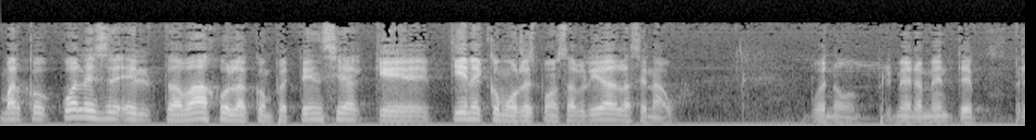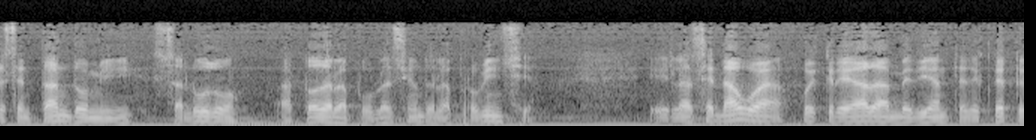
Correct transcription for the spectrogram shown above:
Marco, ¿cuál es el trabajo, la competencia que tiene como responsabilidad la Senagua? Bueno, primeramente presentando mi saludo a toda la población de la provincia. Eh, la Senagua fue creada mediante decreto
